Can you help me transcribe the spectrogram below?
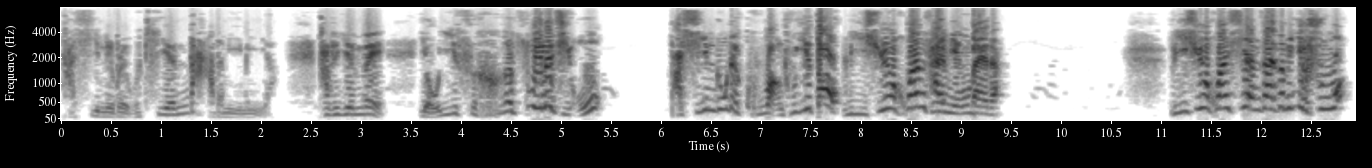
他心里边有个天大的秘密呀。他是因为有一次喝醉了酒。把心中这苦往出一倒，李寻欢才明白的。李寻欢现在这么一说，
